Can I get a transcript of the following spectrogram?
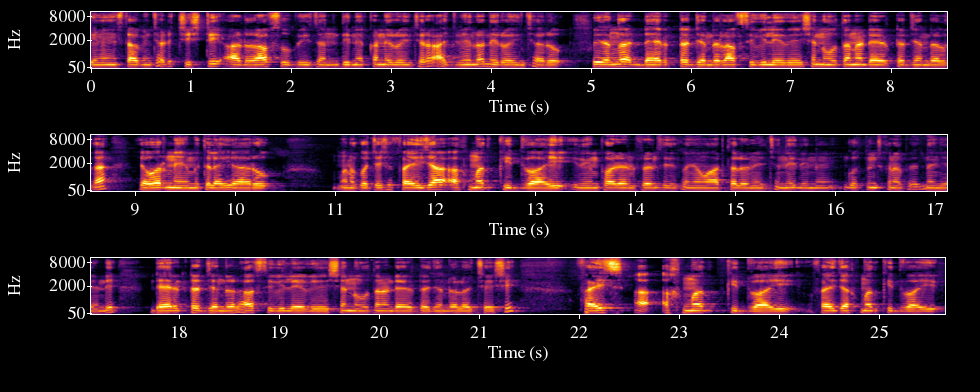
ఈయన స్థాపించాడు. చిష్టి ఆర్డర్ ఆఫ్ సూపీజన్ దీన్ని ఎక్కడ నిర్వహించారు? అజ్మీర్లో నిర్వహించారు. ఈ విధంగా director general of civil aviation నూతన డైరెక్టర్ జనరల్గా ఎవరు నియమితులయ్యారు? మనకు వచ్చేసి ఫైజా అహ్మద్ కిద్వాయి. ఇది ఇంపార్టెంట్ ఫ్రెండ్స్ ఇది కొంచెం వార్తల్లో నిలిచింది. దీన్ని గుర్తుంచుకునే ప్రయత్నం చేయండి. Director general of civil aviation నూతన డైరెక్టర్ జనరల్ వచ్చేసి ఫైజ్ అహ్మద్ కిద్వాయి. ఫైజ్ అహ్మద్ కిద్వాయి.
